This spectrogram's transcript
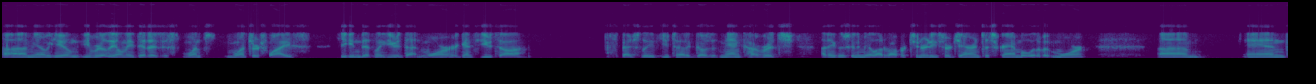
Um, you know, he, he really only did it just once, once or twice. He can definitely use that more against Utah, especially if Utah goes with man coverage. I think there's going to be a lot of opportunities for Jaren to scramble a little bit more. Um, and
